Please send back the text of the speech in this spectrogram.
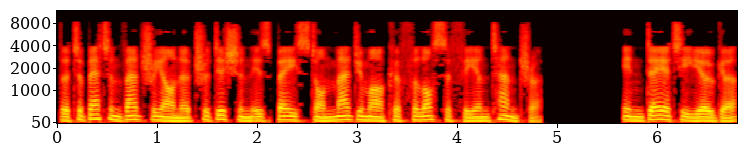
The Tibetan Vajrayana tradition is based on Madhyamaka philosophy and Tantra. In deity yoga,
